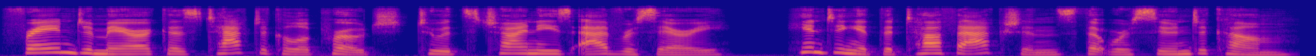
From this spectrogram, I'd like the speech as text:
framed America's tactical approach to its Chinese adversary hinting at the tough actions that were soon to come.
